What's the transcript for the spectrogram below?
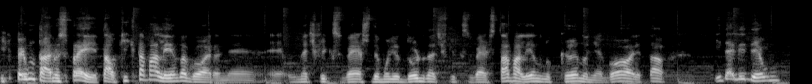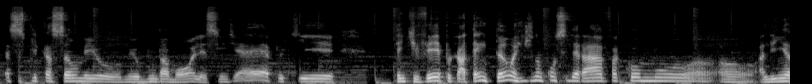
e que perguntaram isso para ele, tá, o que que tá valendo agora, né? É, o Netflix Verso, o Demolidor do Netflix Verso, tá valendo no cânone agora e tal? E daí ele deu essa explicação meio, meio bunda mole, assim, de é, porque tem que ver, porque até então a gente não considerava como a linha,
